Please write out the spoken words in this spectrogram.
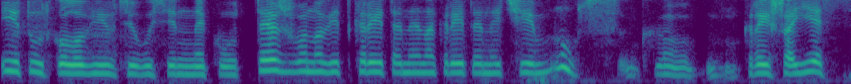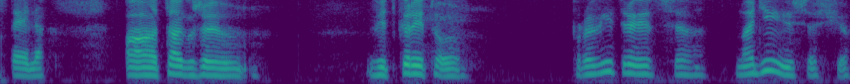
І тут коло вівців у сіннику теж воно відкрите, не накрите нічим. Ну, криша є, стеля, а також відкрито провітрюється. Надіюся, що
